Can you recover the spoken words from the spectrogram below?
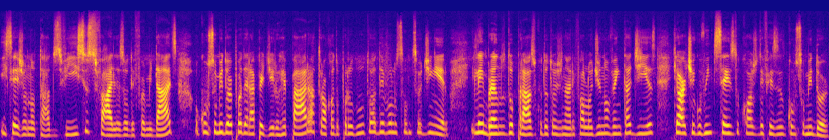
e sejam notados vícios, falhas ou deformidades, o consumidor poderá pedir o reparo, a troca do produto ou a devolução do seu dinheiro. E lembrando do prazo que o Dr. Genari falou de 90 dias, que é o artigo 26 do Código de Defesa do Consumidor.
